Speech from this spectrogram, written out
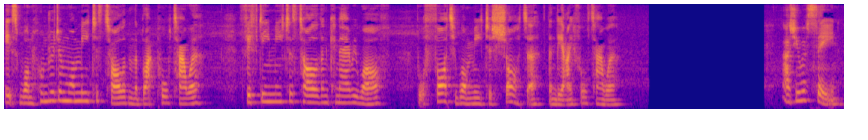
It's 101 metres taller than the Blackpool Tower, 15 metres taller than Canary Wharf, but 41 metres shorter than the Eiffel Tower. As you have seen,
